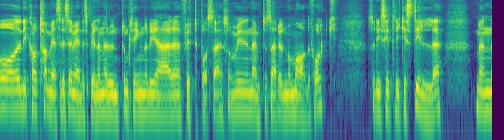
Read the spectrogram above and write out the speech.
Og de kan ta med seg disse mediespillene rundt omkring når de er eh, flytter på seg. Som vi nevnte, så er det nomadefolk. Så de sitter ikke stille, men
